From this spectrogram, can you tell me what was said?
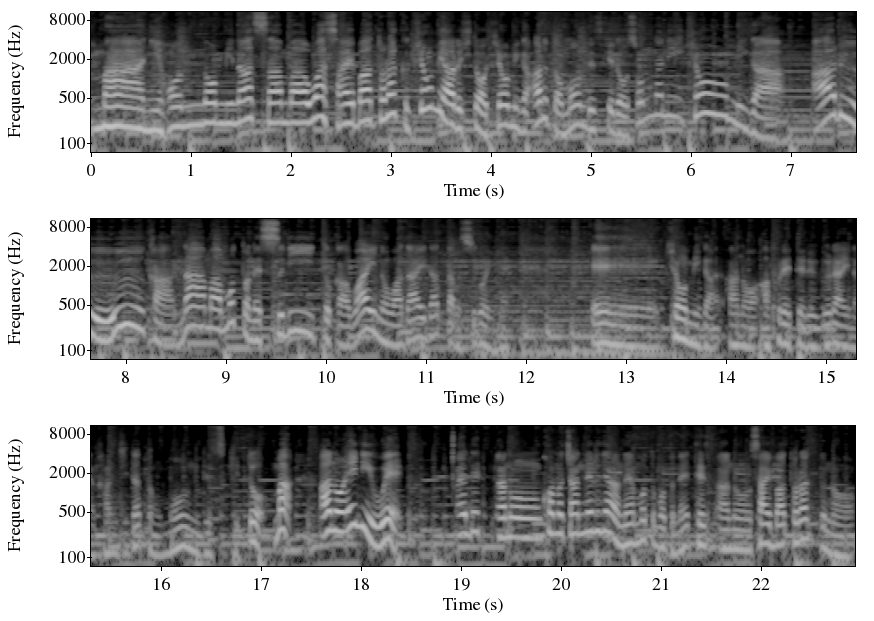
まあ日本の皆様はサイバートラック興味ある人は興味があると思うんですけどそんなに興味があるかな？まあもっとね3とか Y の話題だったらすごいね。えー、興味があの溢れてるぐらいな感じだと思うんですけど。まああの anyway であのこのチャンネルではねもっともっとねあのサイバートラックの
